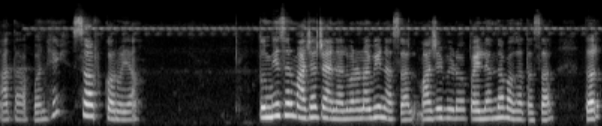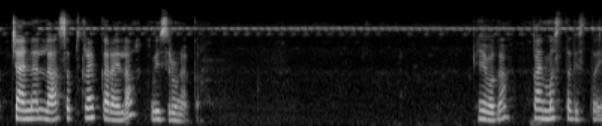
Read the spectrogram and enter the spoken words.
आता आपण हे सर्व करूया. तुम्ही जर माझ्या चॅनलवर नवीन असाल माझे व्हिडिओ पहिल्यांदा बघत असाल तर चॅनलला सबस्क्राईब करायला विसरू नका. हे बघा काय मस्त दिसतंय.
